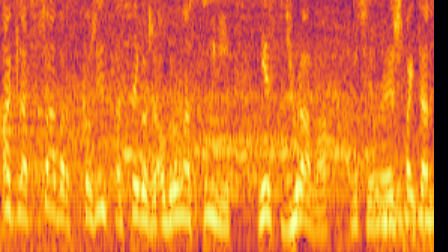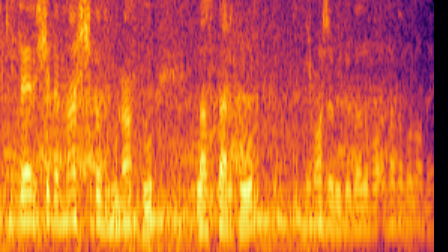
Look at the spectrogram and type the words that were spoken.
Aklaw Strzawar skorzysta z tego, że obrona spójni jest dziurawa, niczym szwajcarski ser 17 do 12 dla startu. Nie może być zadowolony.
